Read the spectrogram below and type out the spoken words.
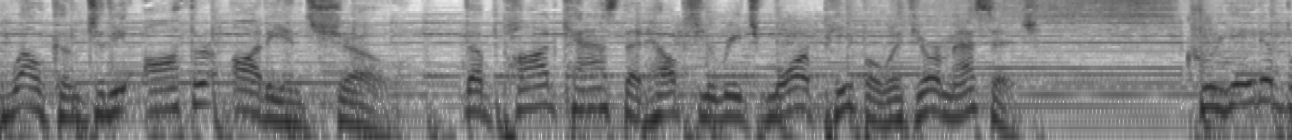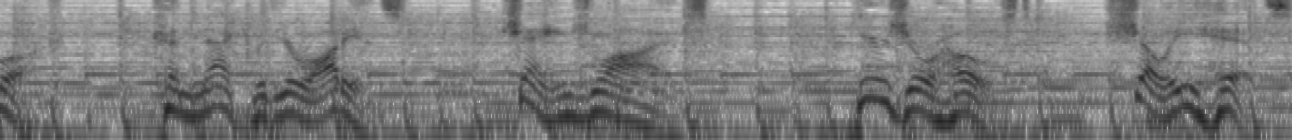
Welcome to the Author Audience Show, the podcast that helps you reach more people with your message. Create a book, connect with your audience, change lives. Here's your host, Shelley Hitz.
